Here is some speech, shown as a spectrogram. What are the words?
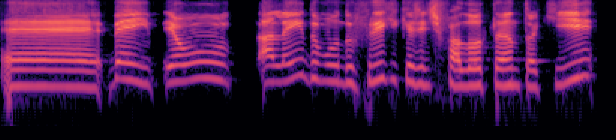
É, bem, eu além do Mundo Freak que a gente falou tanto aqui,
